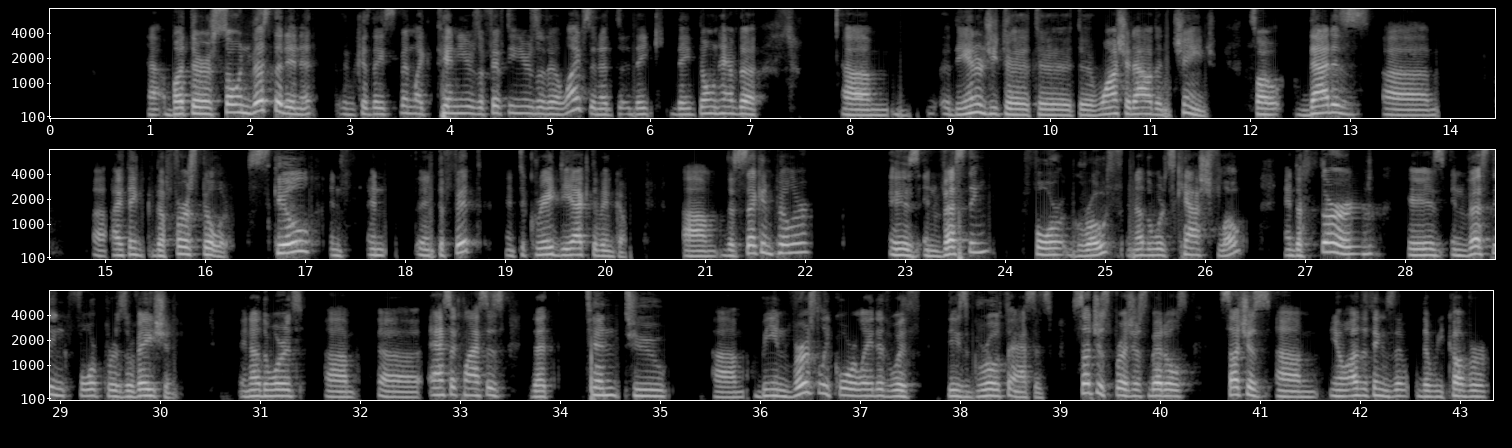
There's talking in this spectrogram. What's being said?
Uh, but they're so invested in it because they spend like 10 years or 15 years of their lives in it they they don't have the um the energy to to to wash it out and change. So that is um uh, I think the first pillar skill and, and, and to fit and to create the active income. Um, the second pillar is investing for growth, in other words, cash flow. And the third is investing for preservation. In other words, um, uh, asset classes that tend to um, be inversely correlated with these growth assets, such as precious metals, such as um, you know other things that, that we cover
